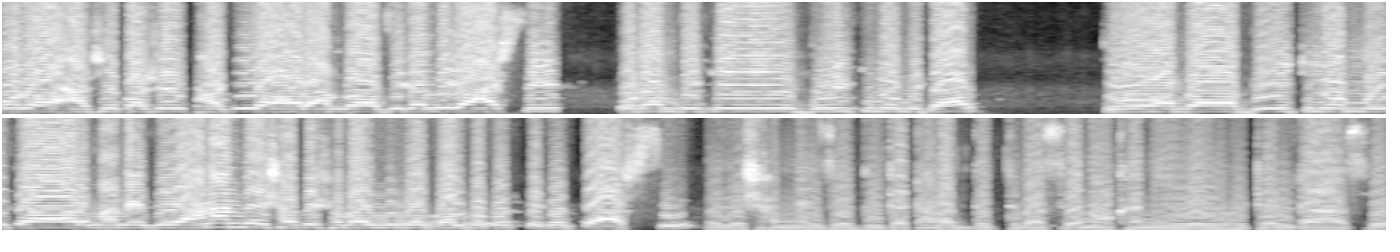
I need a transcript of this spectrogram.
ওর আশেপাশে থাকি আর আমরা যেখান থেকে আসছি, ওখান থেকে দুই কিলোমিটার। তো আমরা দুই কিলোমিটার মানে যে আনন্দের সাথে সবাই মিলে গল্প করতে করতে আসছি। ওই যে সামনে যে দুইটা টাওয়ার দেখতে পাচ্ছেন, ওখানে ওই হোটেলটা আছে।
